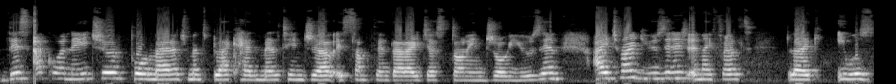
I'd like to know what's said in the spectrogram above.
this Aqua Nature Pore Management Blackhead Melting Gel is something that I just don't enjoy using. I tried using it and I felt like it was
